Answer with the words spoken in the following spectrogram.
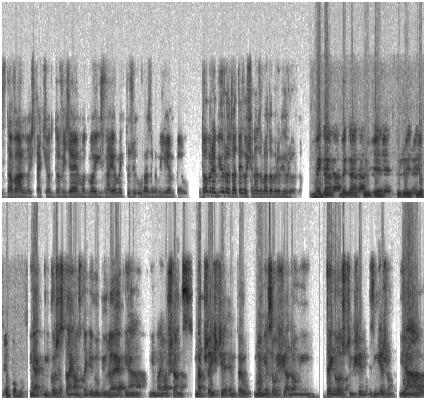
zdawalność. Tak się dowiedziałem od moich znajomych, którzy u was robili MPU. Dobre biuro, dlatego się nazywa dobre biuro. No. mega, mega ludzie, którzy niosą pomoc. jak nie korzystają z takiego biura jak ja, nie mają szans na przejście MPU, bo nie są świadomi tego, z czym się zmierzą. Ja,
